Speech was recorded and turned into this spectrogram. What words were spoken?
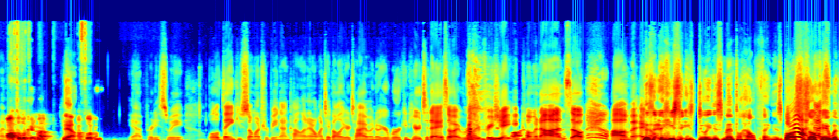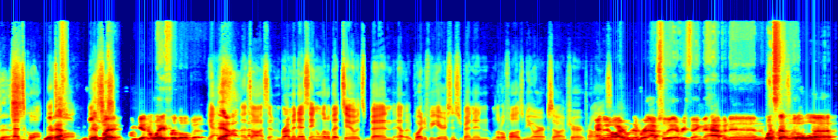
I don't I'll have to look him up. Yeah. I'll have to look him Yeah, pretty sweet. Well, thank you so much for being on, Colin. I don't want to take all your time. I know you're working here today, so I really appreciate you coming on. So, um, This- I- he's he's doing his mental health thing. His boss Yeah, is okay with this. that's cool. That's Yeah. cool. I'm That's getting away. I'm getting away for a little bit. Yes, Yeah. that's awesome. Reminiscing a little bit too. It's been uh, quite a few years since you've been in Little Falls, New York, so I'm sure it probably. I is. know. I remember absolutely everything that happened in what's that little uh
